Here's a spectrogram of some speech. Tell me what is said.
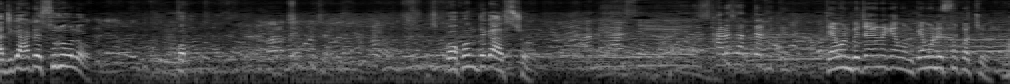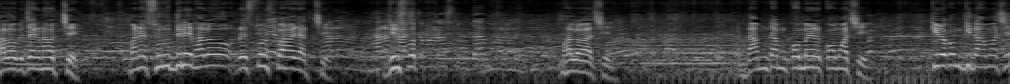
আজকে হাটে শুরু হলো। কখন থেকে আসছো? আমি আসি সাড়ে সাতটা থেকে। কেমন বেচাকেনা কেমন? কেমন রেসপন্স পাচ্ছ? ভালো বেচাকেনা হচ্ছে? মানে শুরুর দিনেই ভালো রেসপন্স পাওয়া যাচ্ছে। ভালো জিনিসপত্র ভালো আছে। দাম টাম কমের কম আছে। কীরকম কি দাম আছে?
